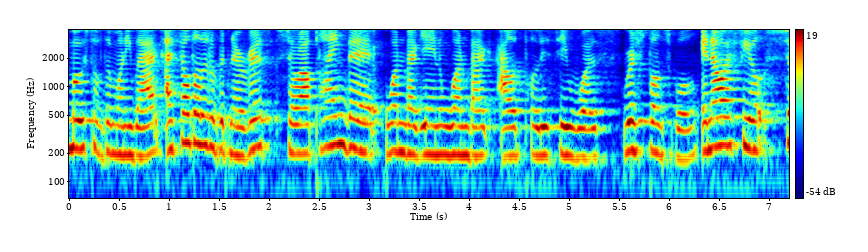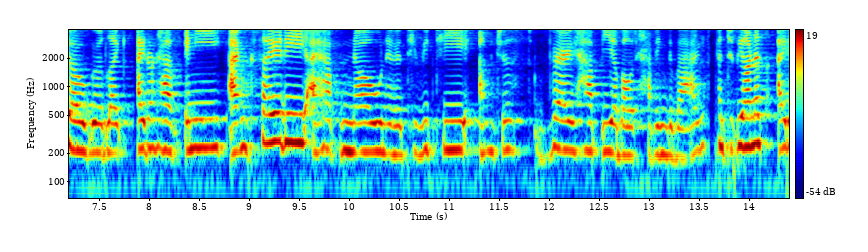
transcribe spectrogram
most of the money back. I felt a little bit nervous, so applying the one bag in, one bag out policy was responsible. And now I feel so good. Like I don't have any anxiety, I have no negativity. I'm just very happy about having the bag. And to be honest, I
